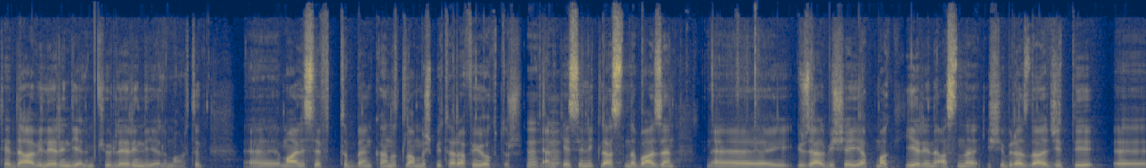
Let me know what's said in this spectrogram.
tedavilerin diyelim, kürlerin diyelim artık e, maalesef tıbben kanıtlanmış bir tarafı yoktur. Yani kesinlikle aslında bazen e, güzel bir şey yapmak yerine aslında işi biraz daha ciddi e,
